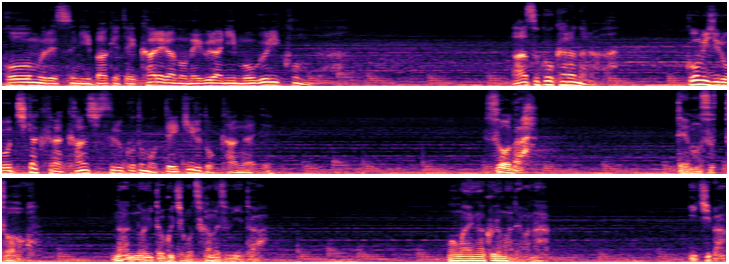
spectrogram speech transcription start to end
ホームレスに化けて彼らのねぐらに潜り込んだ。あそこからならコミジルを近くから監視することもできると考えて。そうだ。でもずっと何の糸口もつかめずにいたお前が来るまではな一番。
